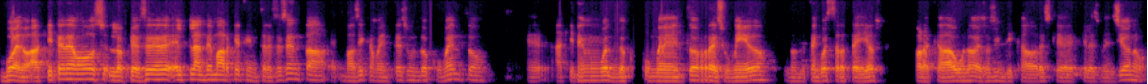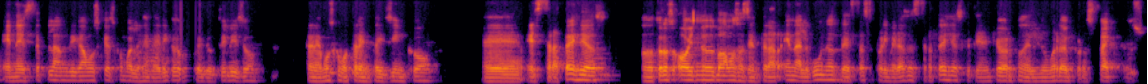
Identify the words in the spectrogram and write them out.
Bueno, aquí tenemos lo que es el plan de marketing 360. Básicamente es un documento. Eh, aquí tengo el documento resumido, donde tengo estrategias para cada uno de esos indicadores que, que les menciono. En este plan, digamos que es como el genérico que yo utilizo, tenemos como 35 eh, estrategias. Nosotros hoy nos vamos a centrar en algunas de estas primeras estrategias que tienen que ver con el número de prospectos,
